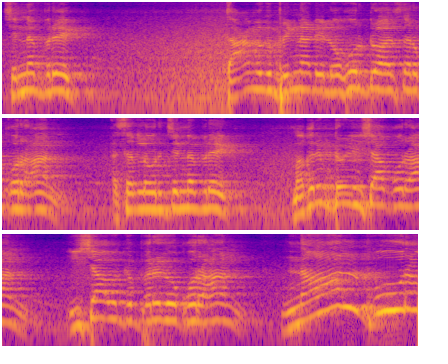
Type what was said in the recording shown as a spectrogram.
சின்ன பிரேக் தாமுக்கு பின்னாடி லொஹூர் டு அசர் குரான் அசரில் ஒரு சின்ன பிரேக் மகரிப் டு இஷா குரான் இஷாவுக்கு பிறகு குரான் நாள் பூரா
